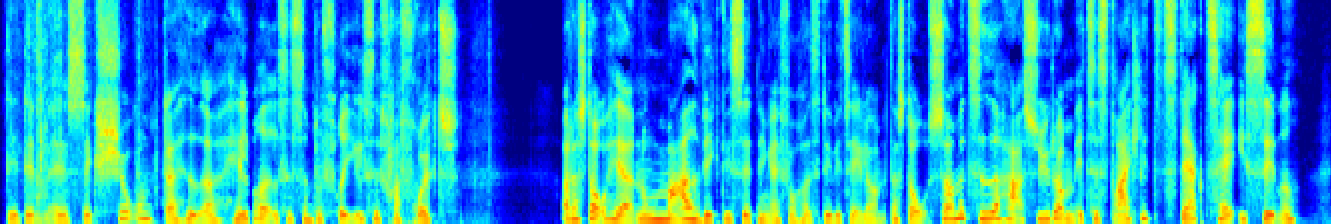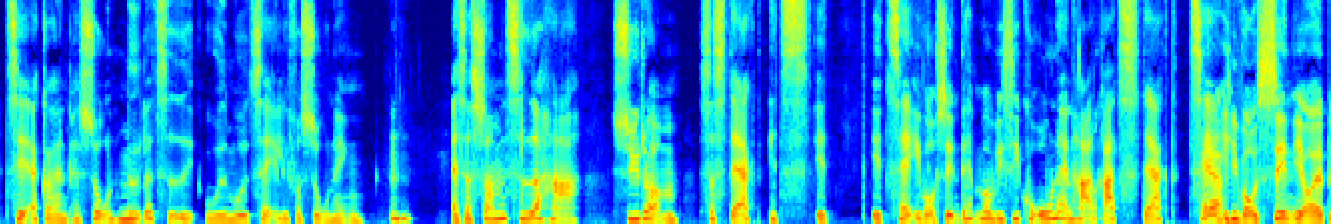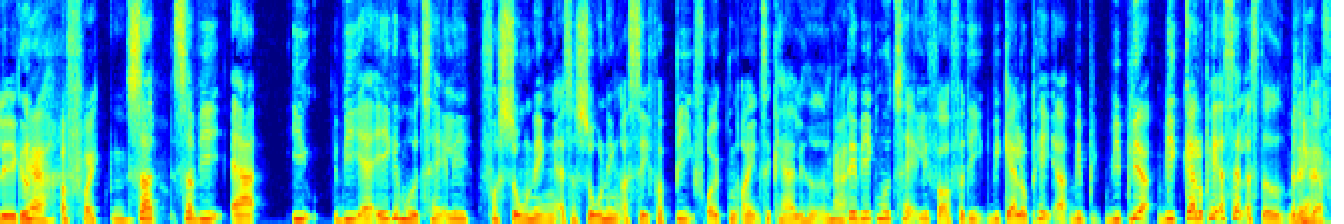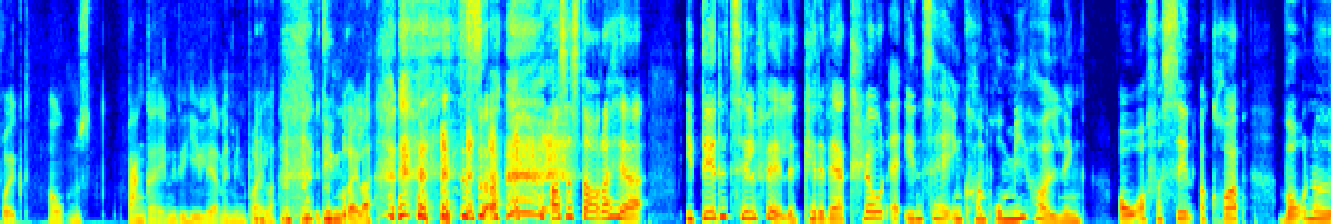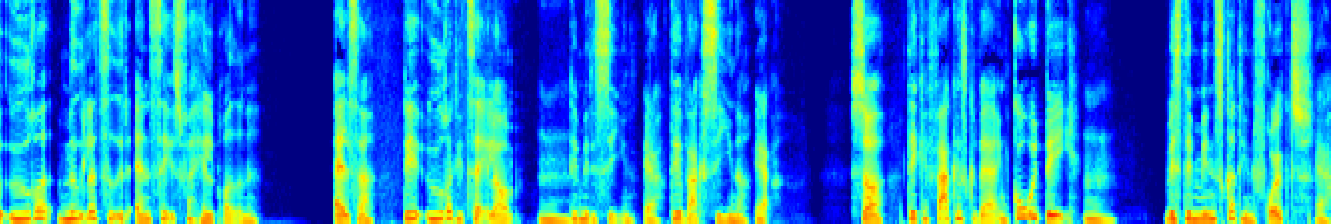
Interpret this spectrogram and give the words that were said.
det er den øh, sektion, der hedder helbredelse som befrielse fra frygt. Og der står her nogle meget vigtige sætninger i forhold til det, vi taler om. Der står, somme tider har sygdommen et tilstrækkeligt stærkt tag i sindet til at gøre en person midlertidigt udmodtagelig for soningen. Mhm. Altså, somme tider har sygdommen så stærkt et, et, et tag i vores sind. Det må vi sige, coronaen har et ret stærkt tag ja. i vores sind i øjeblikket. Ja, og frygten. Så, så vi er i, vi er ikke modtagelige for soningen, altså soning at se forbi frygten og ind til kærligheden. Nej. Det er vi ikke modtagelige for, fordi vi galopperer, vi, vi, bliver, vi galopperer selv afsted med den Ja. der frygt. Hov, nu banker jeg ind i det hele her med mine briller. Dine briller. så, og så står der her, I dette tilfælde kan det være klogt at indtage en kompromisholdning over for sind og krop, hvor noget ydre midlertidigt anses for helbredende. Altså, det ydre, de taler om, mm. det er medicin. Ja. Det er vacciner. Ja. Så det kan faktisk være en god idé, Mm. hvis det mindsker din frygt, Ja.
